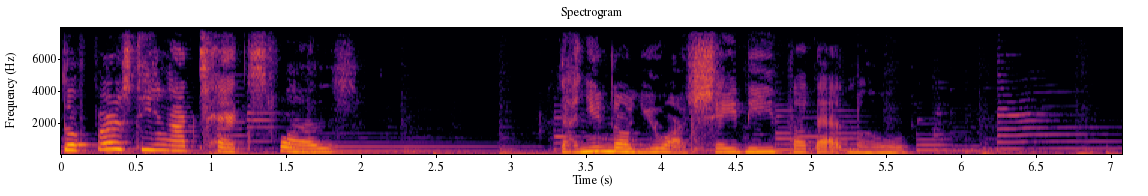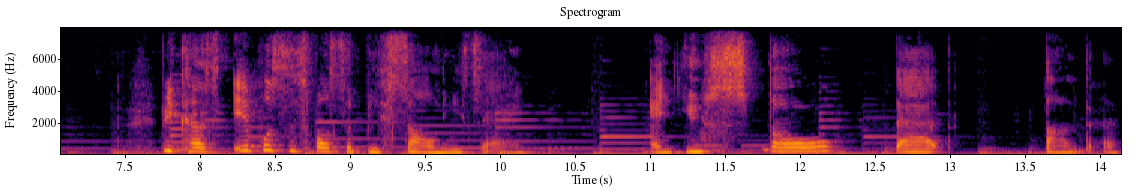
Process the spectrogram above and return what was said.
the first thing I text was that you know you are shady for that move. Because it was supposed to be Sony's day. And you stole that thunder.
